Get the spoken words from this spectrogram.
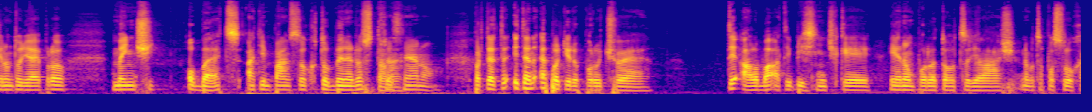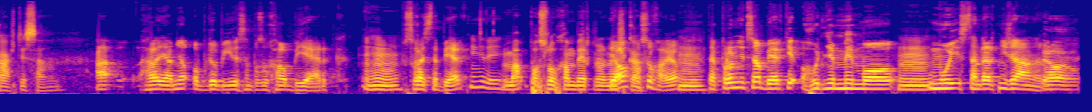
jenom to dělají pro menší obec a tím pádem se to k tobě nedostane. Přesně, no. Protože t- i ten Apple ti doporučuje ty alba a ty písničky jenom podle toho, co děláš, nebo co posloucháš ty sám. A hele, já měl období, kdy jsem poslouchal Björk. Mhm. Poslouchali jste Björk někdy? Ma, poslouchám Birk do Jo, dneška. poslouchal, jo. Hmm. Tak pro mě třeba Björk je hodně mimo Hmm. můj standardní žánr. Jo, jo.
